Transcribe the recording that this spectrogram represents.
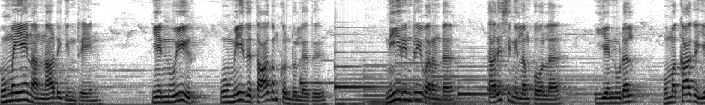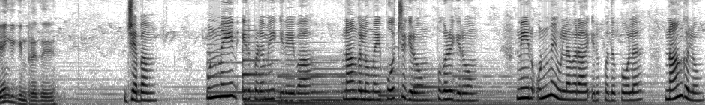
உம்மையே நான் நாடுகின்றேன். என் உயிர் உம் மீது தாகம் கொண்டுள்ளது. நீரின்றி வறண்ட தரிசி நிலம் போல என் உடல் உமக்காக ஏங்குகின்றது. ஜெபம். உண்மையின் இருப்பிடமே இறைவா நாங்கள் உம்மை போற்றுகிறோம் புகழுகிறோம். நீர் உண்மை உள்ளவராய் இருப்பது போல நாங்களும்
